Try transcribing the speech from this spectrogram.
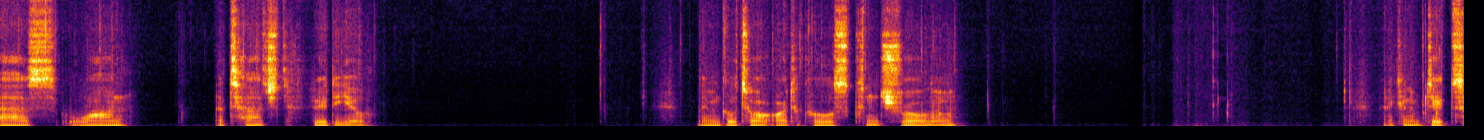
as one attached video. Then we go to our articles controller. I can update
